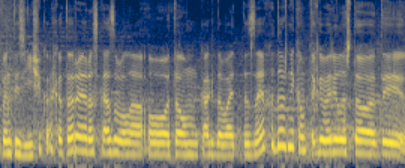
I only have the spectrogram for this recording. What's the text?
фэнтезийщика, которая рассказывала о том, как давать ТЗ художникам. Ты говорила, что ты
